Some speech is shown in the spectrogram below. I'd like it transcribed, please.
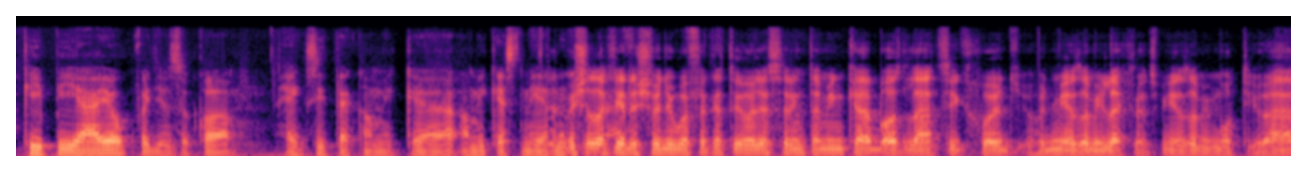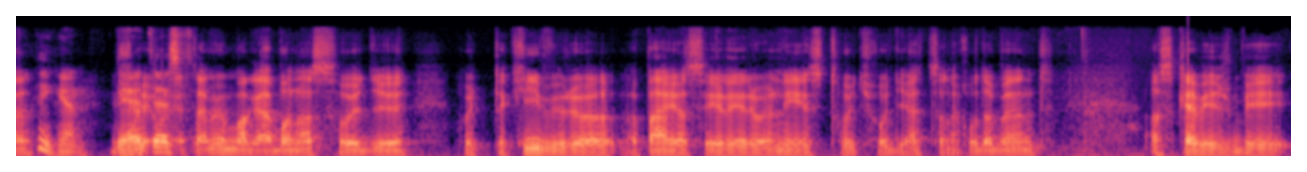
KPI-ok, vagy azok a exitek, amik, amik ezt mérnek. És az a kérdés, hogy jó befektető vagy, szerintem inkább az látszik, hogy, hogy mi az, ami leköt, mi az, ami motivál. Igen. És de ezt... értem önmagában az, hogy, hogy te kívülről, a pálya széléről nézd, hogy hogy játszanak odabent, az kevésbé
